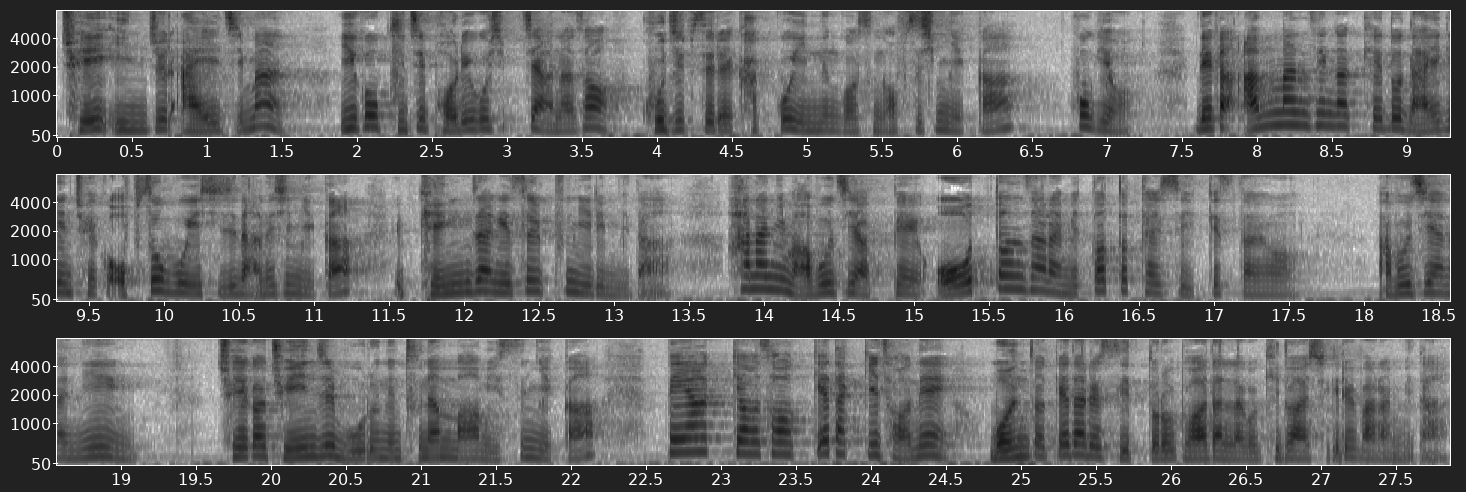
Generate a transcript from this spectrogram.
죄인 줄 알지만 이거 굳이 버리고 싶지 않아서 고집스레 갖고 있는 것은 없으십니까? 혹여 내가 암만 생각해도 나에겐 죄가 없어 보이시진 않으십니까? 굉장히 슬픈 일입니다. 하나님 아버지 앞에 어떤 사람이 떳떳할 수 있겠어요? 아버지 하나님, 죄가 죄인 줄 모르는 둔한 마음이 있습니까? 빼앗겨서 깨닫기 전에 먼저 깨달을 수 있도록 도와달라고 기도하시기를 바랍니다.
